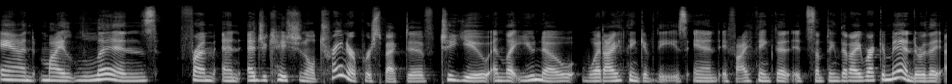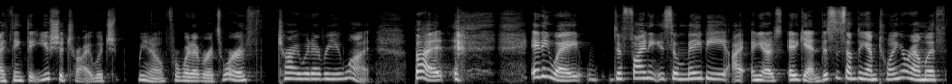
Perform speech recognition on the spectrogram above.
and my lens from an educational trainer perspective to you and let you know what I think of these and if I think that it's something that I recommend or that I think that you should try, which, you know, for whatever it's worth, try whatever you want. But anyway, defining so maybe I you know, again, this is something I'm toying around with.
